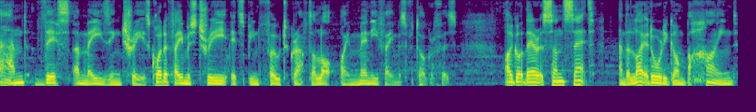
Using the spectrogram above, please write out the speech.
and this amazing tree. It's quite a famous tree. It's been photographed a lot by many famous photographers. I got there at sunset and the light had already gone behind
